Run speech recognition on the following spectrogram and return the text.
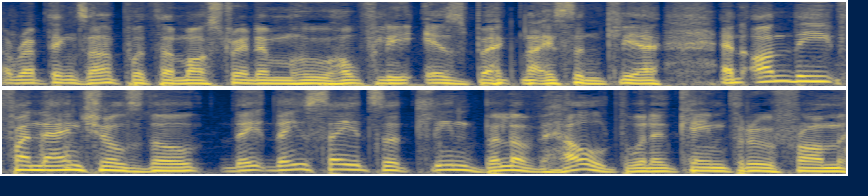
wrap things up with uh, Marc Strydom, who hopefully is back nice and clear. And on the financials, though, they, they say it's a clean bill of health when it came through from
